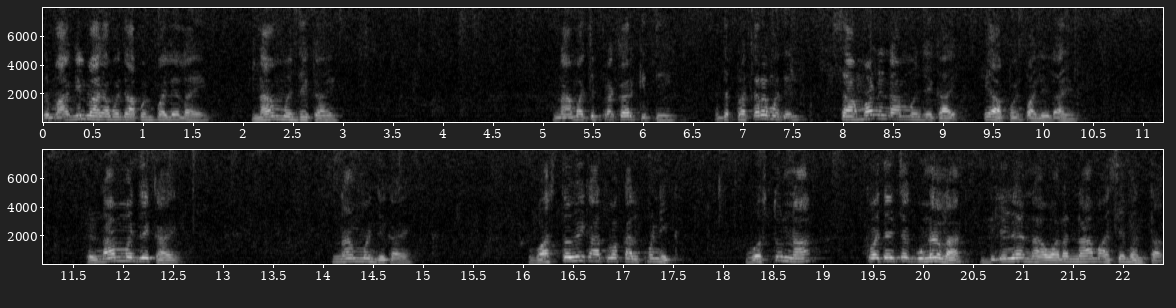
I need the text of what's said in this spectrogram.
तर मागील भागामध्ये आपण पाहिलेलं आहे नाम म्हणजे काय? नामाचे प्रकार किती? आणि त्या प्रकारामधील सामान्य नाम म्हणजे काय हे आपण पाहिलेलं आहे. तर नाम म्हणजे काय? नाम म्हणजे काय? वास्तविक अथवा काल्पनिक वस्तूंना किंवा त्यांच्या गुणाला दिलेल्या नावाला नाम असे म्हणतात.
